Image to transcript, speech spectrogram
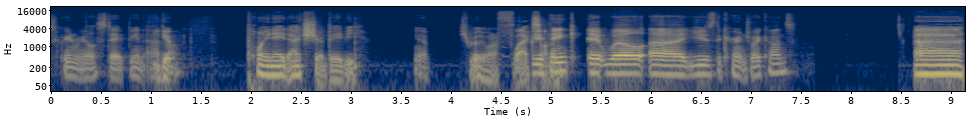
screen real estate being added get 0.8 extra, baby. Yep. If you really want to flex Do you think it will uh, use the current Joy Cons? Uh,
